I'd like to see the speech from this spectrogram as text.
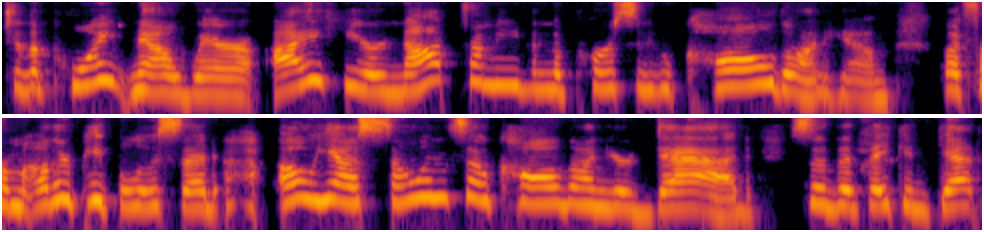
to the point now where I hear not from even the person who called on him, but from other people who said, Oh, yeah, so and so called on your dad so that they could get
